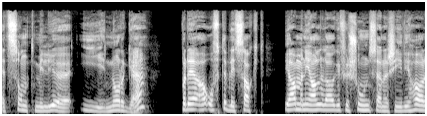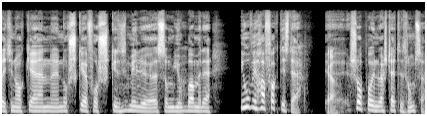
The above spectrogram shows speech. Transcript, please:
et sånt miljø i Norge. Ja. For det har ofte blitt sagt ja, men i alle dager fusjonsenergi, vi har ikke noen norske forskningsmiljø som jobber med det. Jo, vi har faktisk det. Ja. Se på Universitetet i Tromsø.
